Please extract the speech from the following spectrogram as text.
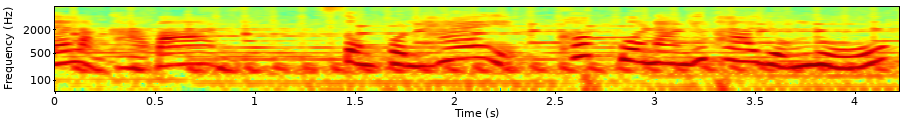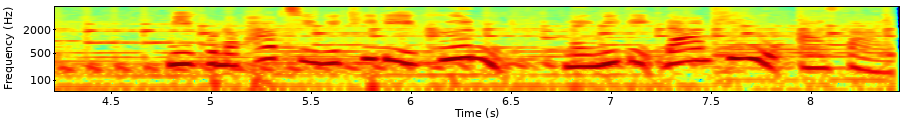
และหลังคาบ้าน ส่งผลให้ครอบครัวนางยุพาหยงหนู มีคุณภาพชีวิตที่ดีขึ้น ในมิติด้านที่อยู่อาศัย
